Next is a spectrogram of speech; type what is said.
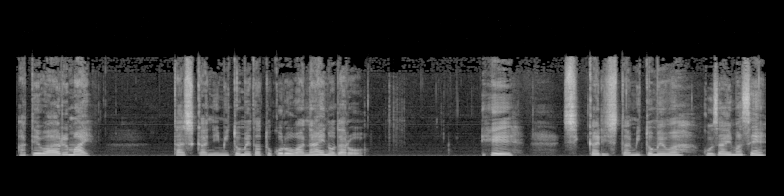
あてはあるまい。確かに認めたところはないのだろう。へえしっかりした認めはございません。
